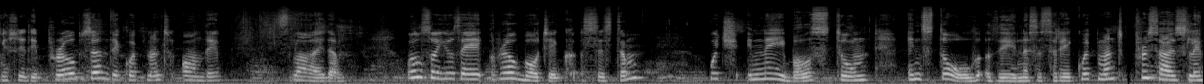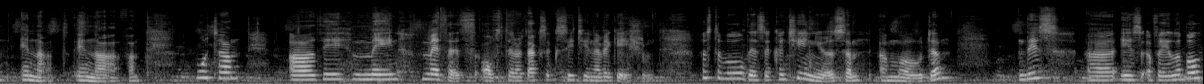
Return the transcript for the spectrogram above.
You see the probes and the equipment on the slide. We also use a robotic system which enables to install the necessary equipment precisely enough. enough. What are, are the main methods of stereotactic CT navigation? First of all, there's a continuous um, mode this uh, is available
